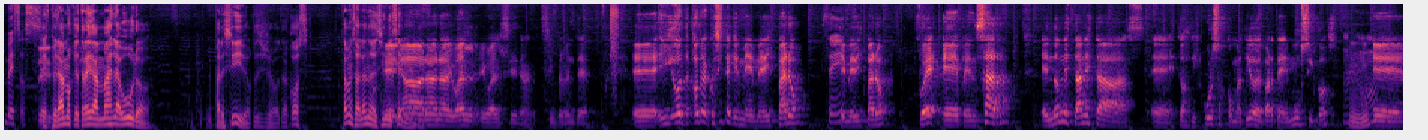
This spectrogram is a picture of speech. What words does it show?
Besos. Sí. Esperamos que traigan más laburo. Parecido, qué sé yo, otra cosa. Estamos hablando de cine y Ok, serie. no, no, no, igual, igual sí, no, simplemente. Eh, y ot- otra cosita que me, me disparó Sí. que me disparó fue eh, pensar en dónde están estas, eh, estos discursos combativos de parte de músicos eh,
